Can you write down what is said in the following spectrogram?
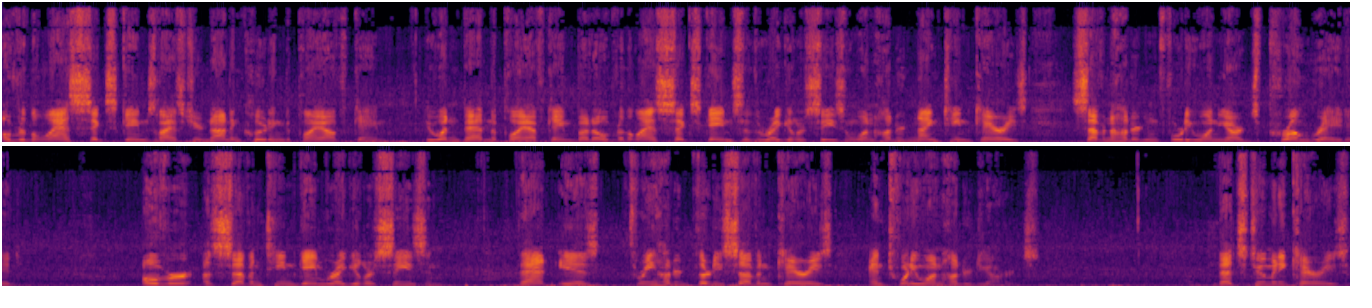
Over the last six games last year, not including the playoff game, he wasn't bad in the playoff game, but over the last six games of the regular season, 119 carries, 741 yards, prorated over a 17 game regular season. That is 337 carries and 2,100 yards. That's too many carries,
